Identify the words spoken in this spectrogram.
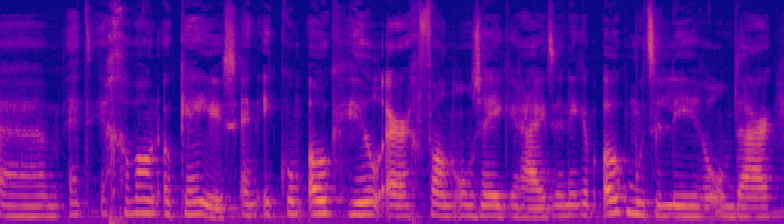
um, het gewoon oké is. En ik kom ook heel erg van onzekerheid. En ik heb ook moeten leren om daar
